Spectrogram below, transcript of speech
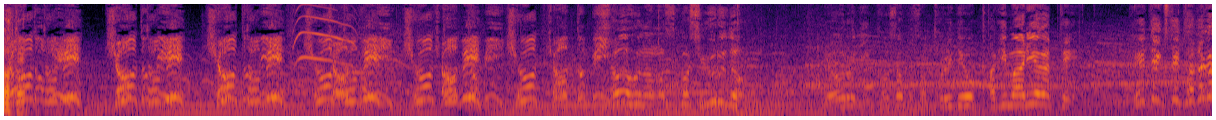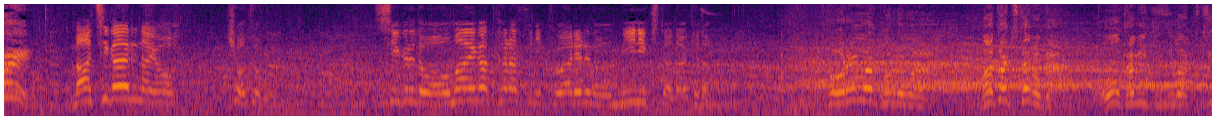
さて、京都美京都美京都美京都美京都美娼婦の息子シグルド。夜にこそこそ砦を嗅ぎ回りやがって。出てきて戦え。間違えるなよキョトビ。シグルドはお前がカラスに食われるのを見に来ただけだ。これはこれは。また来たのか。狼傷は屈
